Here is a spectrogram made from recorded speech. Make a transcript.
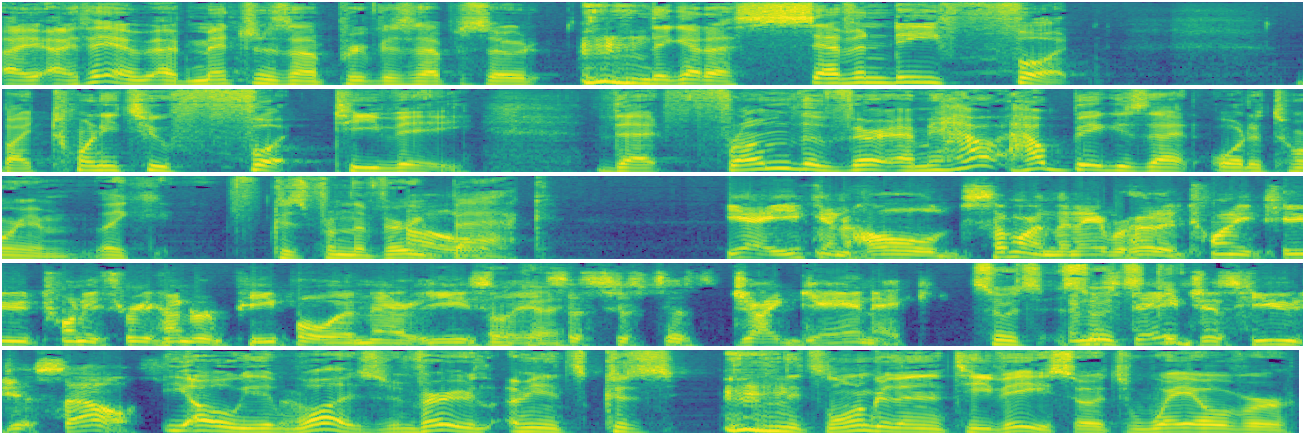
I, I think I've mentioned this on a previous episode. they got a seventy foot by 22 foot TV that from the very, I mean, how, how big is that auditorium? Like, because from the very Oh, back. yeah, you can hold somewhere in the neighborhood of 22, 2,300 people in there easily. Okay. It's just, just it's gigantic. So it's, And so the it's, stage is huge itself. oh, it was very, I mean, it's because it's longer than the TV. So it's way over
